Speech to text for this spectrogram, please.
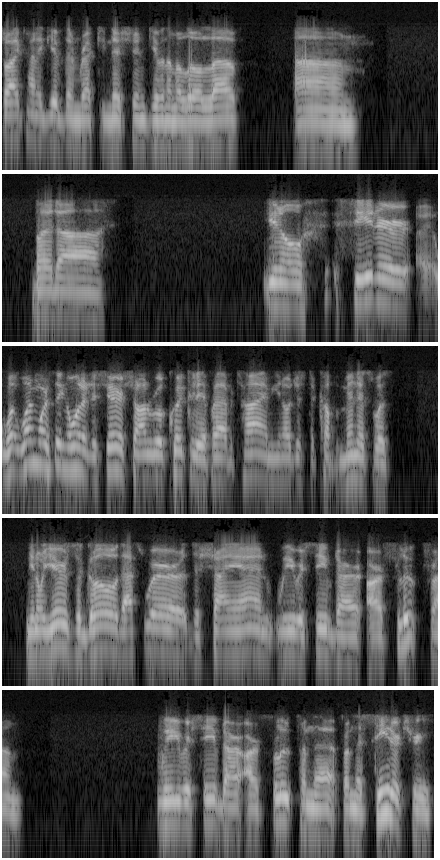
So I kind of give them recognition, giving them a little love. Um, but uh, you know, cedar. Uh, one more thing I wanted to share, Shawn, real quickly, if I have time. You know, just a couple minutes was, you know, years ago. That's where the Cheyenne we received our our flute from. We received our, our flute from the from the cedar tree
